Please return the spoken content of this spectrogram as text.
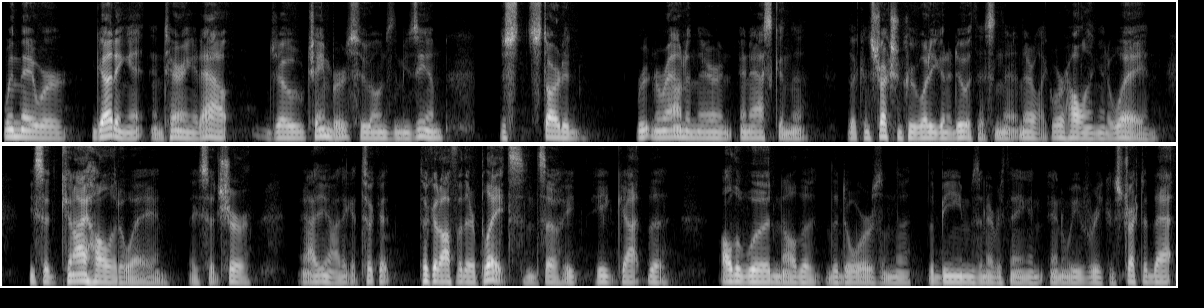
when they were gutting it and tearing it out, Joe Chambers, who owns the museum, just started rooting around in there and, and asking the, the construction crew, "What are you going to do with this?" And they're, and they're, like, "We're hauling it away." And he said, "Can I haul it away?" And they said, "Sure." And I, you know, I think it took it took it off of their plates, and so he he got the all the wood and all the, the doors and the, the beams and everything, and, and we've reconstructed that.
